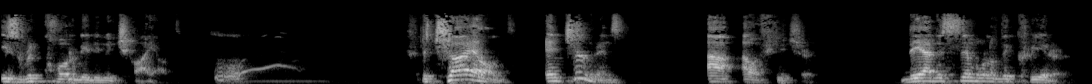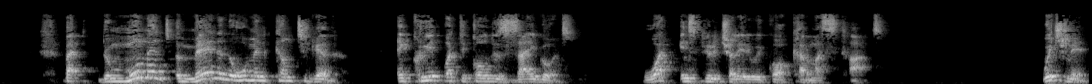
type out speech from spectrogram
is recorded in the child. The child and children's are our future. They are the symbol of the creator. But the moment a man and a woman come together and create what they call the zygote, what in spirituality we call karma start, which means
